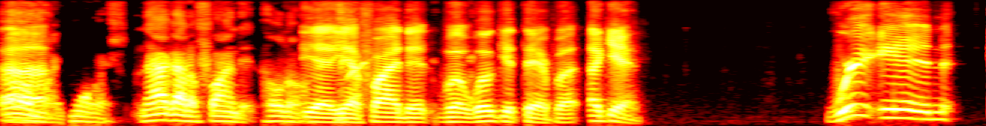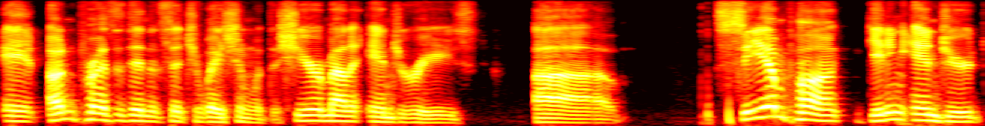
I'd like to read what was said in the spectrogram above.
Oh Uh, my gosh! Now I gotta find it. Hold on. yeah, yeah, find it. Well, we'll get there. But again, we're in an unprecedented situation with the sheer amount of injuries. Uh CM Punk getting injured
